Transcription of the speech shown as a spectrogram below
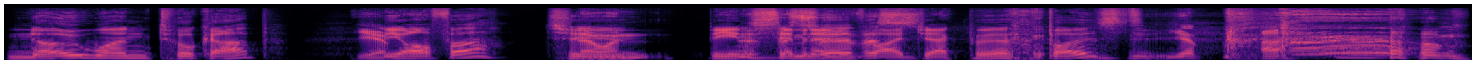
No one took up Yep. the offer to No one- be inseminated by Jack Per- Post. Yep. Uh, um,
